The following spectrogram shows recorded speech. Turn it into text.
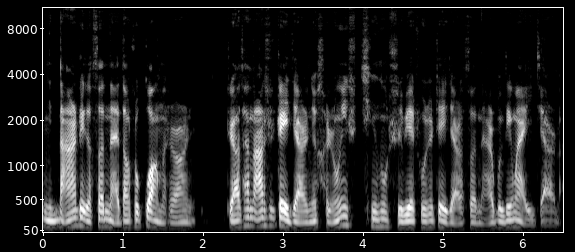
你拿着这个酸奶到处逛的时候，只要他拿的是这家，你就很容易轻松识别出是这家酸奶，而不是另外一家的。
